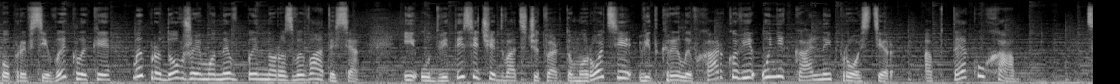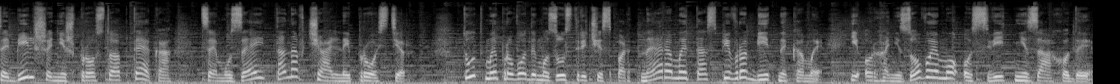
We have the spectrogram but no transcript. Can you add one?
Попри всі виклики, ми продовжуємо невпинно розвиватися. І у 2024 році відкрили в Харкові унікальний простір аптеку Хаб. Це більше ніж просто аптека, це музей та навчальний простір. Тут ми проводимо зустрічі з партнерами та співробітниками і організовуємо освітні заходи.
